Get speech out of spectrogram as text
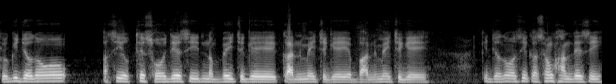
ਕਿਉਂਕਿ ਜਦੋਂ ਅਸੀਂ ਉੱਥੇ ਸੋਚਦੇ ਸੀ 90 ਚ ਗਏ 91 ਚ ਗਏ 92 ਚ ਗਏ ਕਿ ਜਦੋਂ ਅਸੀਂ ਕਸਮ ਖਾਂਦੇ ਸੀ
